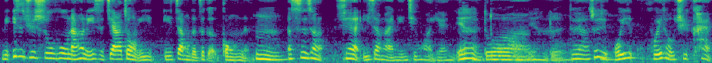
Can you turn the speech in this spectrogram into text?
你一直去疏忽，然后你一直加重胰胰脏的这个功能，嗯，那事实上现在胰脏癌年轻化也也很多啊，也很多，对啊，所以我一回头去看，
